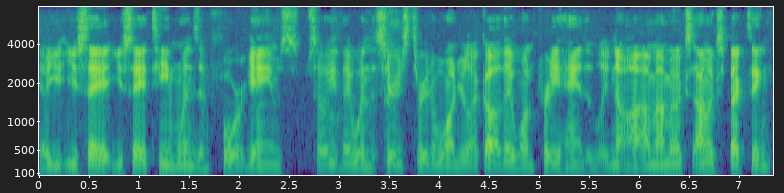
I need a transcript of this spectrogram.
you know you, you say you say a team wins in four games, so they win the series three to one. You're like, oh, they won pretty handedly. No, I'm I'm, I'm expecting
